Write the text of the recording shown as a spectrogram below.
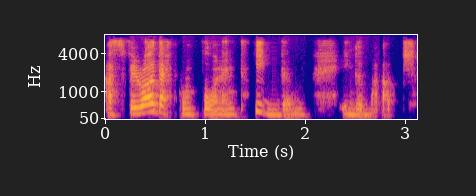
a spheroidal component hidden in the bulge.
